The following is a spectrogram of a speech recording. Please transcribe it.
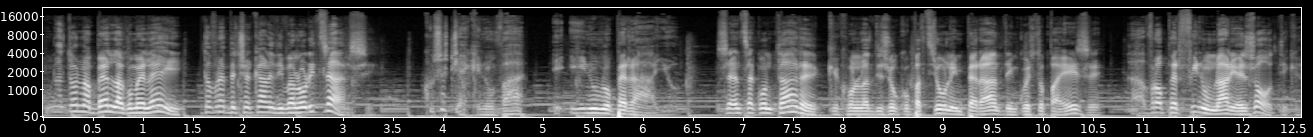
una donna bella come lei dovrebbe cercare di valorizzarsi. Cosa c'è che non va in un operaio? Senza contare che con la disoccupazione imperante in questo paese avrò perfino un'aria esotica.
